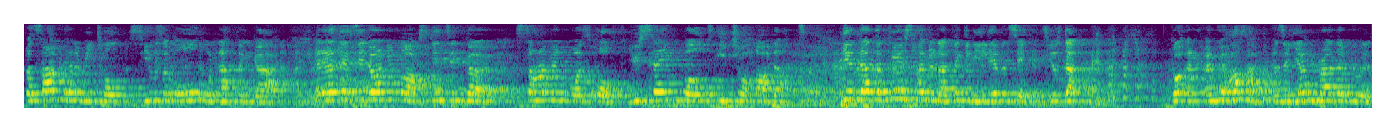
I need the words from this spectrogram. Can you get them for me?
But Simon hadn't been told this. He was an all or nothing guy. And as they said, on your marks, get set, go, Simon was off. You Usain Bolt, eat your heart out. He had done the first 100, I think, in 11 seconds. He was done. God, and, and I was like, as a young brother who was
